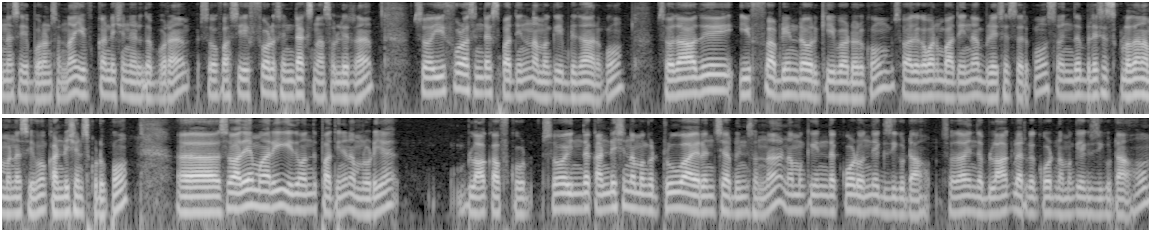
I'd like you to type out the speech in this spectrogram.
என்ன செய்ய போகிறேன்னு சொன்னால் இஃப் கண்டிஷன் எழுத போகிறேன் ஸோ ஃபஸ்ட் இஃபோட சின்டாக்ஸ் நான் சொல்லிடுறேன். ஸோ இஃபோட சின்டாக்ஸ் பார்த்தீங்கன்னா நமக்கு இப்படி தான் இருக்கும். ஸோ அதாவது இஃப் அப்படின்ற ஒரு கீவேர்டு இருக்கும். ஸோ அதுக்கப்புறம் பார்த்தீங்கன்னா பிரேசஸ் இருக்கும். ஸோ இந்த பிரேசஸ்க்குள்ளே தான் நம்ம என்ன செய்வோம்? கண்டிஷன்ஸ் கொடுப்போம். ஸோ அதே மாதிரி இது வந்து பார்த்திங்கன்னா நம்மளுடைய பிளாக் ஆஃப் கோட் ஸோ இந்த கண்டிஷன் நமக்கு ட்ரூவாக இருந்துச்சு அப்படின்னு சொன்னால் நமக்கு இந்த கோட் வந்து எக்ஸிக்யூட் ஆகும். ஸோ அதாவது இந்த பிளாக்ல இருக்க கோட் நமக்கு எக்ஸிக்யூட் ஆகும்.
